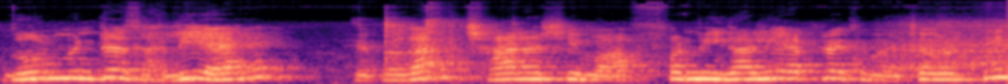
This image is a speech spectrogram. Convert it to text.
दोन मिनटं झाली आहे. हे बघा छान अशी वाफ पण निघाली आपल्या ह्याच्यावरती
